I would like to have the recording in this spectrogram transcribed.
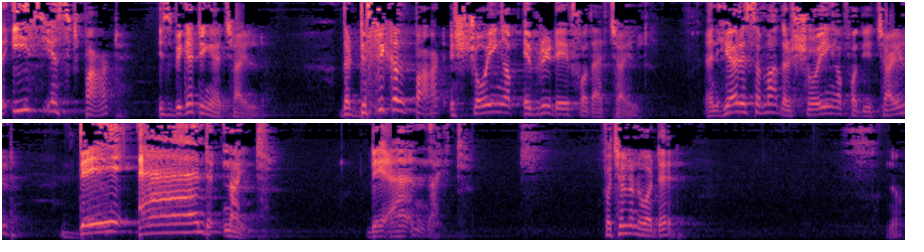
The easiest part is begetting a child. The difficult part is showing up every day for that child. And here is a mother showing up for the child Day and night. Day and night. For children who are dead. No.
